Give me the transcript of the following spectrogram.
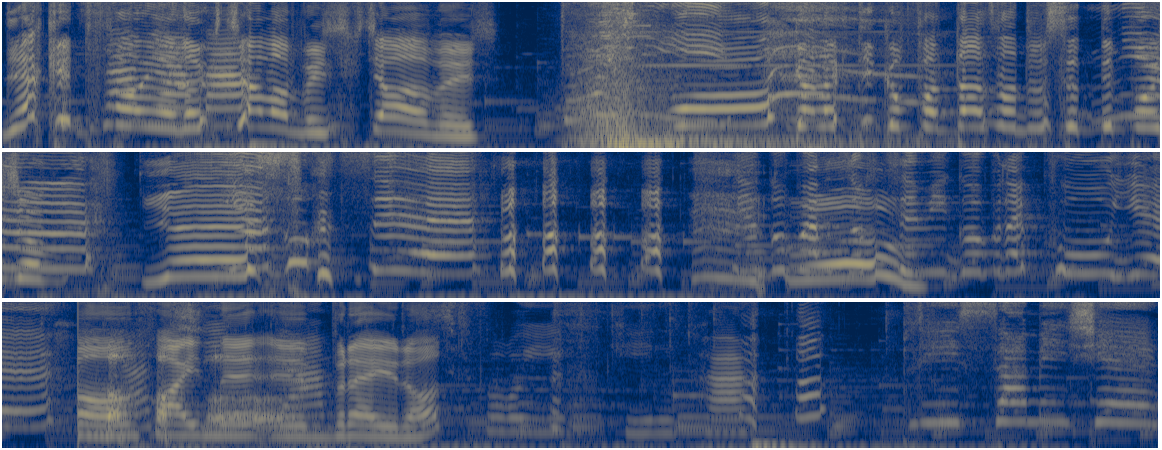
Jakie twoje, no Zamiana. chciałabyś, chciałabyś. O, Galactico Fantasma, 200 poziom. Ja Jest! go chcę. Ja go bardzo Wow. chcę, mi go brakuje. O, Ja fajny ci y, dam. Swoich kilka. Please, zamień się.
